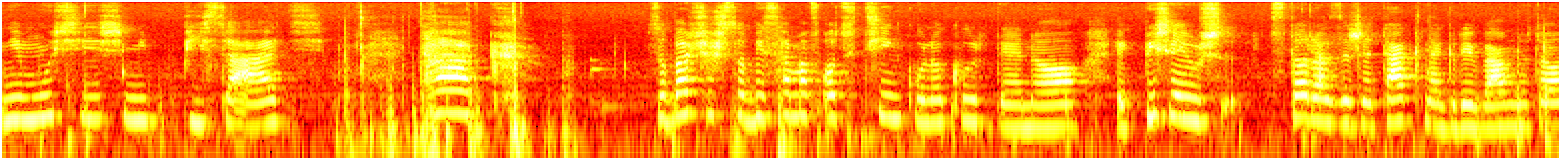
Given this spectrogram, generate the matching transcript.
nie musisz mi pisać. Tak. Zobaczysz sobie sama w odcinku, no kurde, no. Jak piszę już 100 razy, że tak nagrywam, no to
